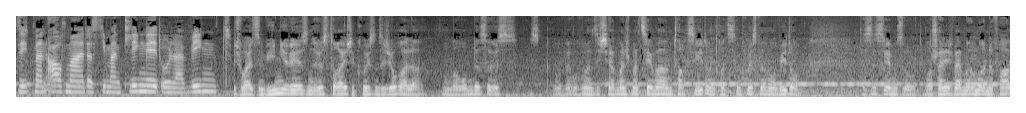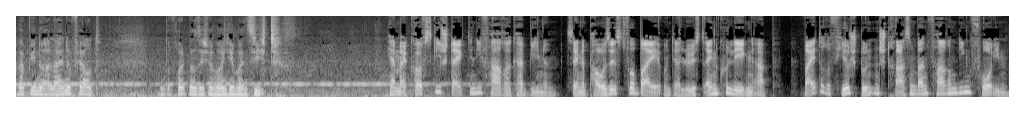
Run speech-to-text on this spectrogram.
sieht man auch mal, dass jemand klingelt oder winkt. Ich war jetzt in Wien gewesen, in Österreich, die grüßen sich auch alle. Und warum das so ist, ist obwohl man sich ja manchmal zehnmal am Tag sieht und trotzdem grüßt man immer wieder. Das ist eben so. Wahrscheinlich, weil man immer in der Fahrkabine alleine fährt. Und da freut man sich, wenn man jemanden sieht. Herr Malkowski steigt in die Fahrerkabine. Seine Pause ist vorbei und er löst einen Kollegen ab. Weitere vier Stunden Straßenbahnfahren liegen vor ihm.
